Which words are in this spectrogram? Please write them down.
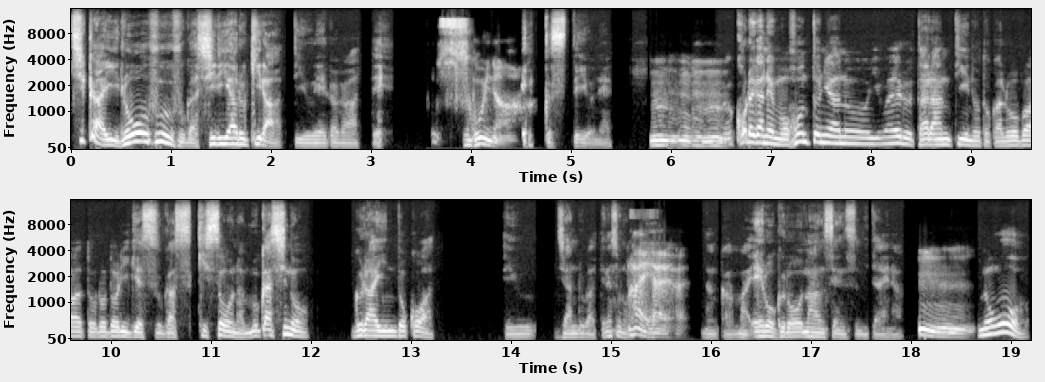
近い老夫婦がシリアルキラーっていう映画があって、すごいな。X っていうね。うんうんうん。これがね、もう本当にあの、いわゆるタランティーノとかロバート・ロドリゲスが好きそうな昔のグラインドコアっていうジャンルがあってね、その、はいはいはい。なんかまあエログロナンセンスみたいな。のを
